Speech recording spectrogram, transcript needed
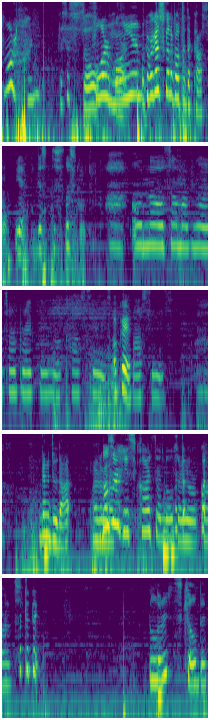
Four hundred. This is so Four hard. Okay, we're just gonna go to the castle. Yeah, just, just let's go. To oh no, some of yours are breaking the castles. Okay. Castles. I'm gonna do that. Where do we Those are his cards and those are the- your what- cards. What did they? You literally just killed it.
